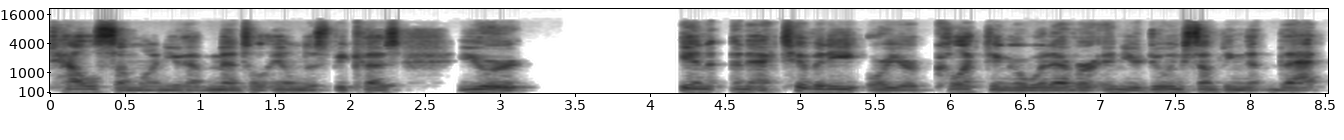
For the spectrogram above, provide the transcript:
tell someone you have mental illness because you're in an activity or you're collecting or whatever, and you're doing something that that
